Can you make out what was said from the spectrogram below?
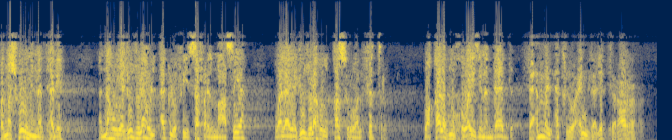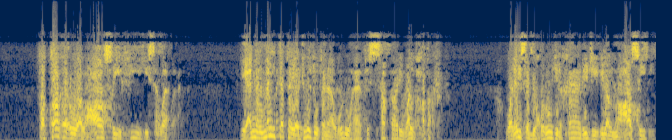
فالمشهور من مذهبه أنه يجوز له الأكل في سفر المعصية ولا يجوز له القصر والفطر. وقال ابن خويز منداد فأما الأكل عند الاضطرار فالطائع والعاصي فيه سواء. لأن الميتة يجوز تناولها في السفر والحضر وليس بخروج الخارج إلى المعاصي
